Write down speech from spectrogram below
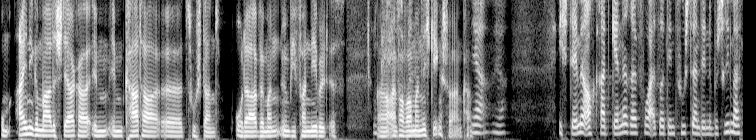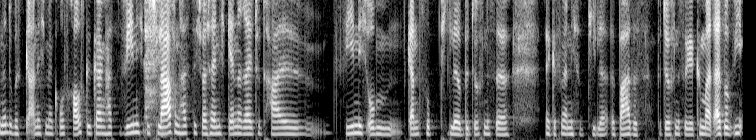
um einige Male stärker im, im Kater-Zustand äh, oder wenn man irgendwie vernebelt ist. Äh, okay, äh, einfach weil man nicht gegensteuern kann. Ja, ja. Ich stelle mir auch gerade generell vor, also den Zustand, den du beschrieben hast, ne, du bist gar nicht mehr groß rausgegangen, hast wenig geschlafen, hast dich wahrscheinlich generell total wenig um ganz subtile Bedürfnisse äh, nicht subtile äh, Basisbedürfnisse gekümmert. Also wie,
